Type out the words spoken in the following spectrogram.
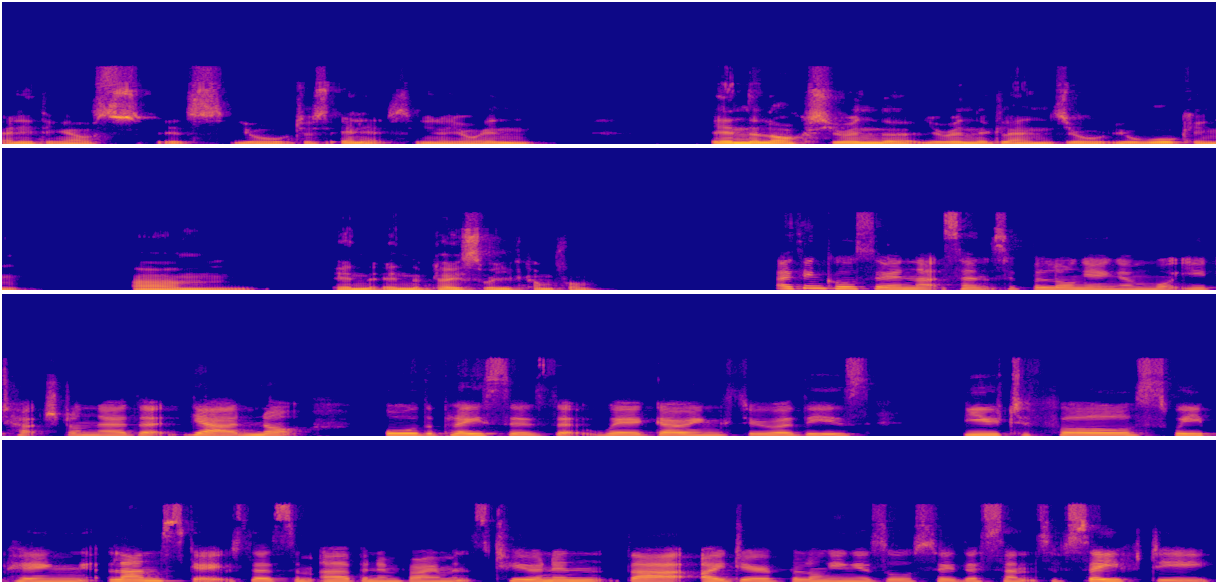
anything else. It's you're just in it. You know, you're in in the lochs. You're in the you're in the glens. You're you're walking um, in in the place where you've come from. I think also in that sense of belonging and what you touched on there that yeah, not all the places that we're going through are these beautiful sweeping landscapes there's some urban environments too and in that idea of belonging is also the sense of safety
